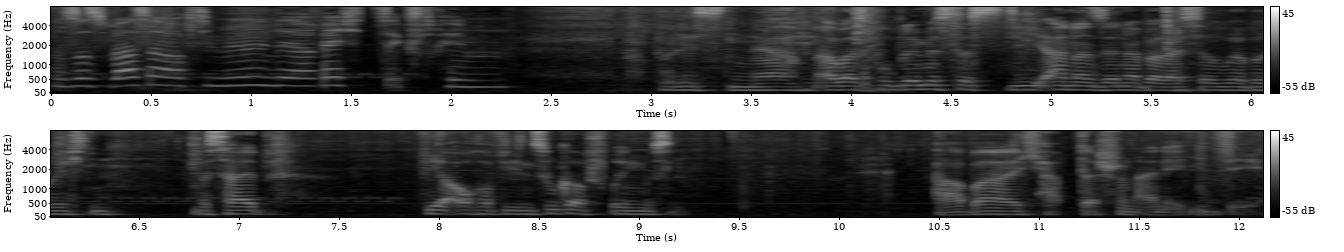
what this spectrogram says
Das ist Wasser auf die Mühlen der Rechtsextremen. Populisten, ja. Aber das Problem ist, dass die anderen Sender bereits darüber berichten. Weshalb wir auch auf diesen Zug aufspringen müssen. Aber ich habe da schon eine Idee.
